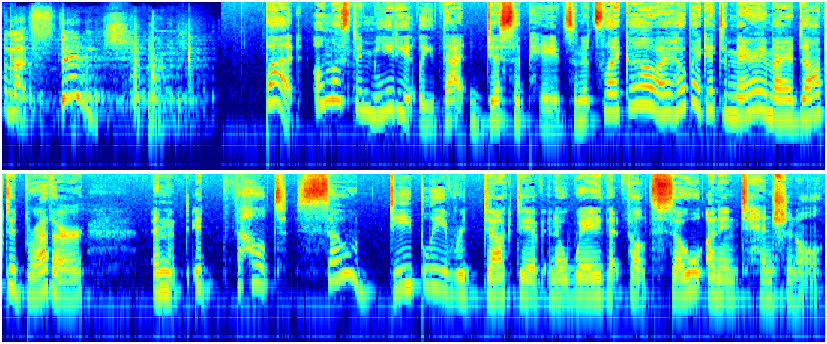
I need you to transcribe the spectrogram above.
And that stench! But almost immediately that dissipates, and it's like, oh, I hope I get to marry my adopted brother. And it felt so deeply reductive in a way that felt so unintentional.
